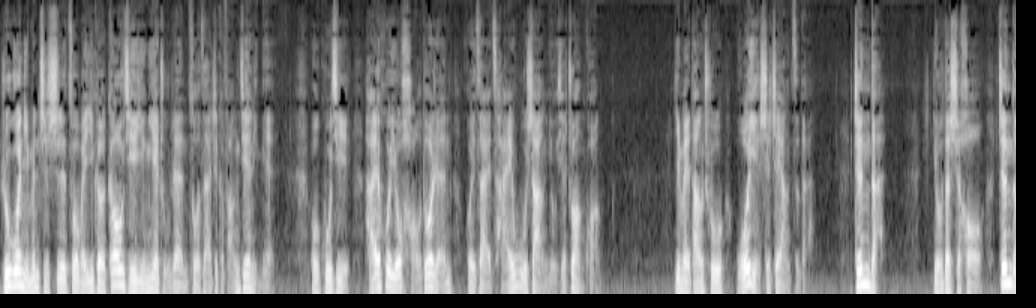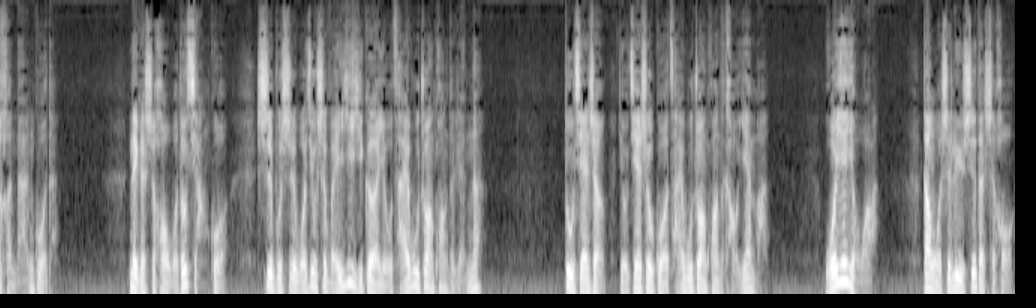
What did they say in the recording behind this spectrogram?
如果你们只是作为一个高级营业主任坐在这个房间里面，我估计还会有好多人会在财务上有些状况。因为当初我也是这样子的，真的，有的时候真的很难过的。那个时候我都想过，是不是我就是唯一一个有财务状况的人呢？杜先生有接受过财务状况的考验吗？我也有啊。当我是律师的时候，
